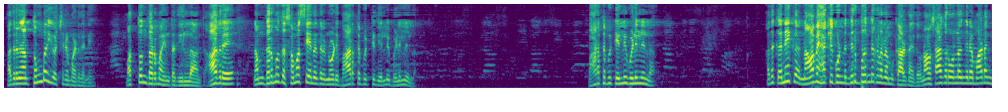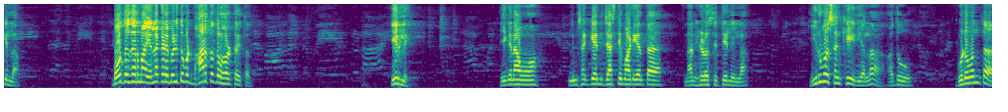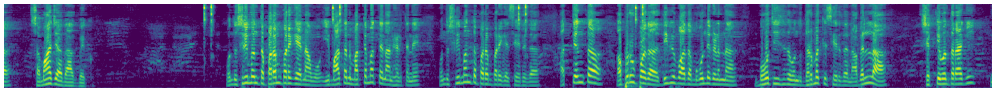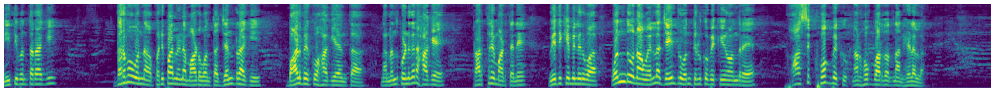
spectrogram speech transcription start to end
ಆದರೆ ನಾನು ತುಂಬ ಯೋಚನೆ ಮಾಡಿದ್ದೇನೆ, ಮತ್ತೊಂದು ಧರ್ಮ ಇಂಥದ್ದು ಇಲ್ಲ ಅಂತ. ಆದರೆ ನಮ್ಮ ಧರ್ಮದ ಸಮಸ್ಯೆ ಏನಂದರೆ ನೋಡಿ, ಭಾರತ ಬಿಟ್ಟಿದ್ದು ಎಲ್ಲಿ ಬೆಳಿಲಿಲ್ಲ. ಭಾರತ ಬಿಟ್ಟು ಎಲ್ಲಿ ಬೆಳಿಲಿಲ್ಲ. ಅದಕ್ಕೆ ಅನೇಕ ನಾವೇ ಹಾಕಿಕೊಂಡ ನಿರ್ಬಂಧಗಳು ನಮ್ಮ ಕಾರಣ ಇದಾವೆ. ನಾವು ಸಾಗರ ಉಲ್ಲಂಘನೆ ಮಾಡಂಗಿಲ್ಲ. ಬೌದ್ಧ ಧರ್ಮ ಎಲ್ಲ ಕಡೆ ಬೆಳೀತು ಬಟ್ ಭಾರತದಲ್ಲಿ ಹೊರಟೋಯ್ತದು. ಇರಲಿ. ಈಗ ನಾವು ನಿಮ್ಮ ಸಂಖ್ಯೆಯನ್ನು ಜಾಸ್ತಿ ಮಾಡಿ ಅಂತ ನಾನು ಹೇಳೋ ಸ್ಥಿತಿಯಲ್ಲಿಲ್ಲ. ಇರುವ ಸಂಖ್ಯೆ ಇದೆಯಲ್ಲ, ಅದು ಗುಣವಂತ ಸಮಾಜ ಅದಾಗಬೇಕು. ಒಂದು ಶ್ರೀಮಂತ ಪರಂಪರೆಗೆ ನಾವು ಈ ಮಾತನ್ನು ಮತ್ತೆ ಮತ್ತೆ ನಾನು ಹೇಳ್ತೇನೆ, ಒಂದು ಶ್ರೀಮಂತ ಪರಂಪರೆಗೆ ಸೇರಿದ ಅತ್ಯಂತ ಅಪರೂಪದ ದಿವ್ಯವಾದ ಮೌಲ್ಯಗಳನ್ನು ಬೋಧಿಸಿದ ಒಂದು ಧರ್ಮಕ್ಕೆ ಸೇರಿದ ನಾವೆಲ್ಲ ಶಕ್ತಿವಂತರಾಗಿ, ನೀತಿವಂತರಾಗಿ ಧರ್ಮವನ್ನು ಪರಿಪಾಲನೆ ಮಾಡುವಂಥ ಜನರಾಗಿ ಬಾಳಬೇಕು ಹಾಗೆ ಅಂತ ನಾನು ಅಂದ್ಕೊಂಡಿದ್ದೇನೆ. ಹಾಗೆ ಪ್ರಾರ್ಥನೆ ಮಾಡ್ತೇನೆ. ವೇದಿಕೆ ಮೇಲಿರುವ ಒಂದು ನಾವೆಲ್ಲ ಜೈನರು ಒಂದು ತಿಳ್ಕೊಬೇಕೇನು ಅಂದರೆ ವಾಸಕ್ಕೆ ಹೋಗಬೇಕು. ನಾನು ಹೋಗಬಾರ್ದು ಅಂತ ನಾನು ಹೇಳಲ್ಲ.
